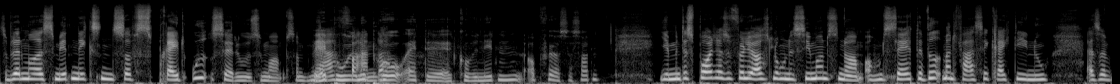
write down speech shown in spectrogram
Så på den måde er smitten ikke sådan så spredt ud, ser det ud som om, som den Hvad er, for andre. på, at, øh, at covid-19 opfører sig sådan? Jamen det spurgte jeg selvfølgelig også Lone Simonsen om, og hun sagde, at det ved man faktisk ikke rigtigt endnu. Altså,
